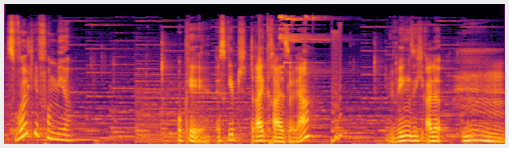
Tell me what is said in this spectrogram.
Was wollt ihr von mir? Okay, es gibt drei Kreisel, ja? Bewegen sich alle... Hm.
